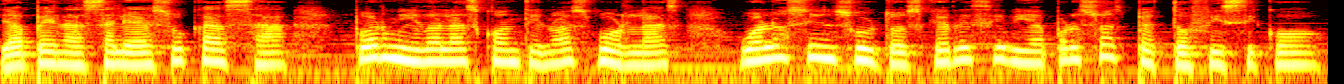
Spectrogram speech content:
y apenas salía de su casa por miedo a las continuas burlas o a los insultos que recibía por su aspecto físico.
